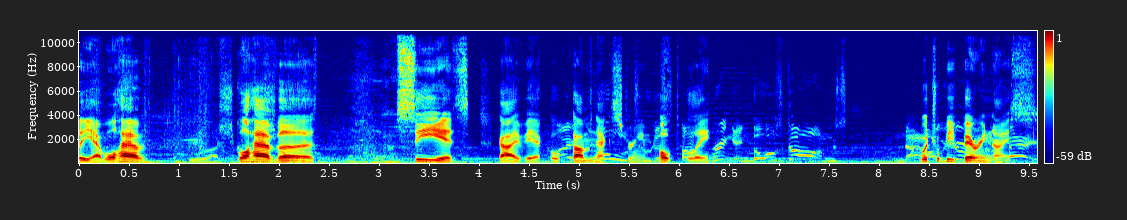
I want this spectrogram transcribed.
So yeah, we'll have we'll have a see its sky vehicle come next stream, hopefully, which will be very nice.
